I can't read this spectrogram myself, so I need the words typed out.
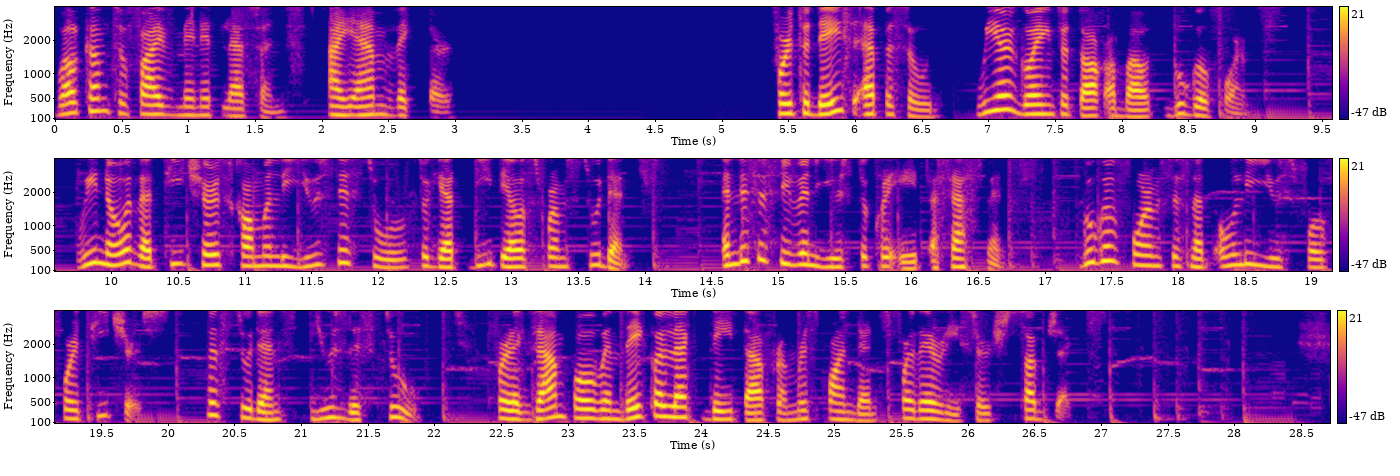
Welcome to 5 Minute Lessons. I am Victor. For today's episode, we are going to talk about Google Forms. We know that teachers commonly use this tool to get details from students, and this is even used to create assessments. Google Forms is not only useful for teachers, the students use this too. For example, when they collect data from respondents for their research subjects.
